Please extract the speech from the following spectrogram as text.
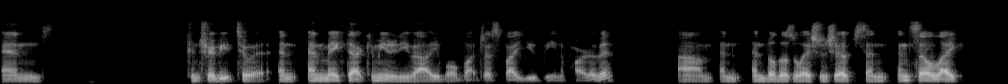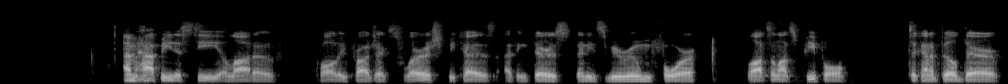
and contribute to it and and make that community valuable but just by you being a part of it um, and and build those relationships. And and so like i'm happy to see a lot of quality projects flourish because i think there's there needs to be room for lots and lots of people to kind of build their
